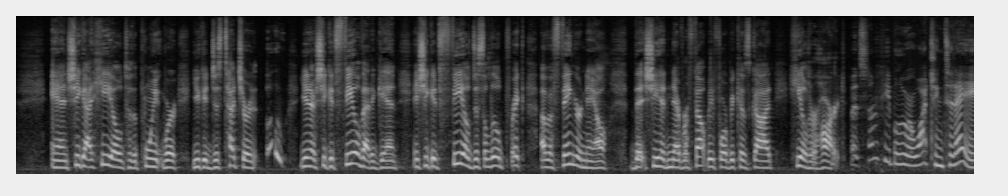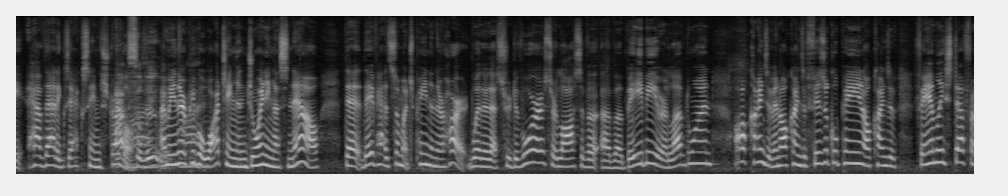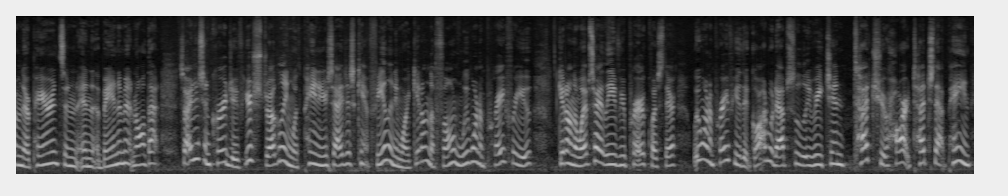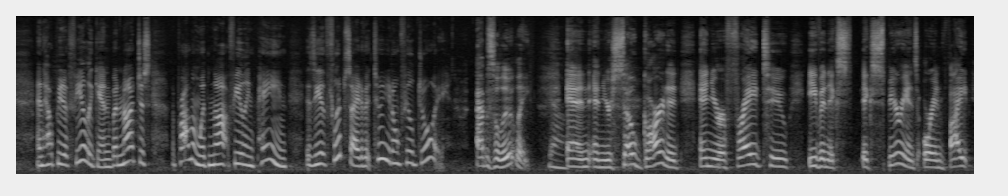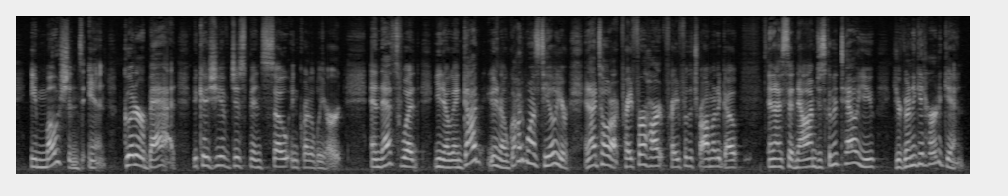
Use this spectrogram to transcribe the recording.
And she got healed to the point where you could just touch her and, ooh, you know, she could feel that again. And she could feel just a little prick of a fingernail that she had never felt before because God healed her heart. But some people who are watching today have that exact same struggle. Absolutely. I mean, there are people watching and joining us now that they've had so much pain in their heart, whether that's through divorce or loss of a, of a baby or a loved one, all kinds of, and all kinds of physical pain, all kinds of family stuff from their parents and, and abandonment and all that. So I just encourage you, if you're struggling with pain and you say, I just can't feel anymore, get on the phone. We want to pray for you. Get on the website, leave your prayer request there. We want to pray for you that God would absolutely reach in, touch your heart, touch that pain, and help you to feel again. But not just the problem with not feeling pain is the flip side of it too. You don't feel joy. Absolutely. Yeah. And and you're so guarded and you're afraid to even ex- experience or invite emotions in, good or bad, because you have just been so incredibly hurt. And that's what, you know, and God, you know, God wants to heal you. And I told her I prayed for her heart, prayed for the trauma to go. And I said, "Now I'm just going to tell you, you're going to get hurt again."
